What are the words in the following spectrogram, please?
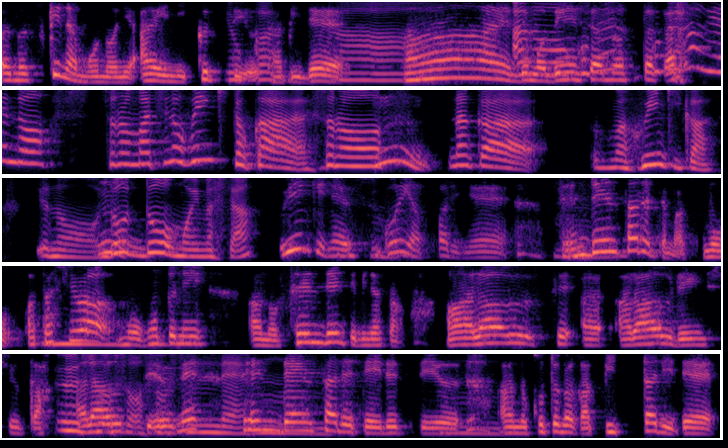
あの、好きなものに会いに行くっていう旅で、あはーい。ーでも電車乗ったからコペン。ハーゲンの、その街の雰囲気とか、その、うん。なんか、まあ雰囲気か、あの、うん。どう、どう思いました？雰囲気ね、すごいやっぱりね、洗練されてます。もう私はもう本当に、あの、洗練って皆さん、洗うせ、あ洗う練習か。うん洗そうっていうね、洗練。されているっていう、うん。あの言葉がぴったりで、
